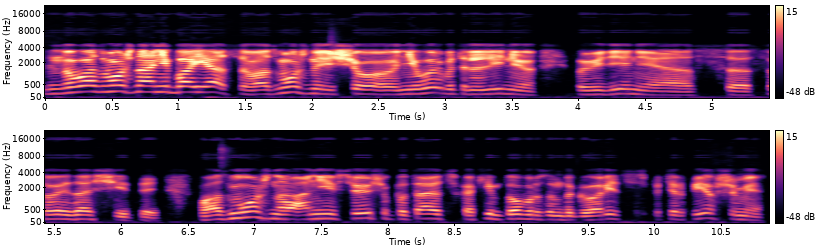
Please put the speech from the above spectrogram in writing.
Ну, возможно, они боятся, возможно, еще не выработали линию поведения с своей защитой. Возможно, они все еще пытаются каким-то образом договориться с потерпевшими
